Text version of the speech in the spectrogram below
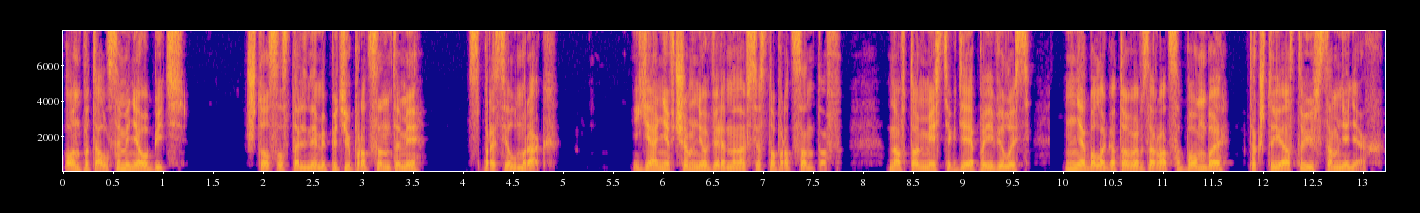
он пытался меня убить. Что с остальными пятью процентами? Спросил мрак. Я ни в чем не уверена на все сто процентов но в том месте, где я появилась, не было готовой взорваться бомбы, так что я остаюсь в сомнениях.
